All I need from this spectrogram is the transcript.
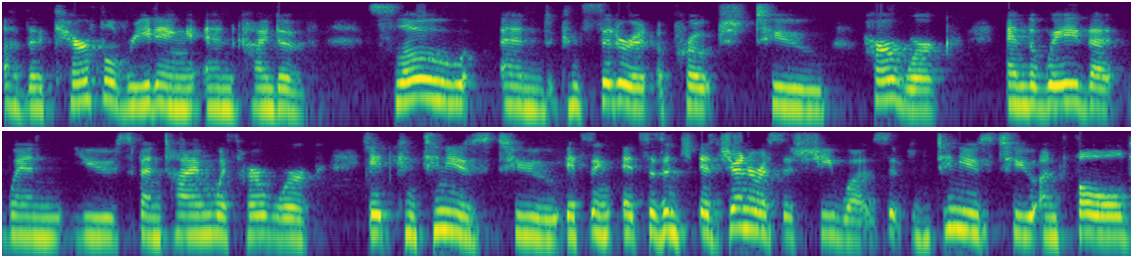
uh, the careful reading and kind of slow and considerate approach to her work and the way that when you spend time with her work it continues to it's it's as, as generous as she was it continues to unfold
